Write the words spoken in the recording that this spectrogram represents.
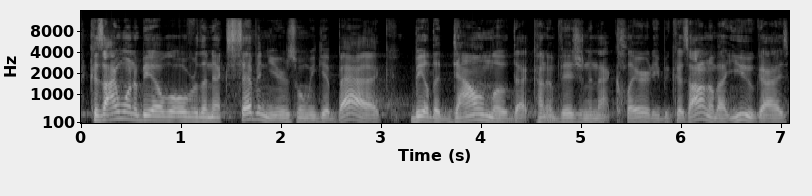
because I want to be able over the next seven years when we get back, be able to download that kind of vision and that clarity. Because I don't know about you guys,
